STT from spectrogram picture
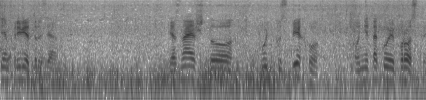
Всем привет, друзья! Я знаю, что путь к успеху, он не такой и простый.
